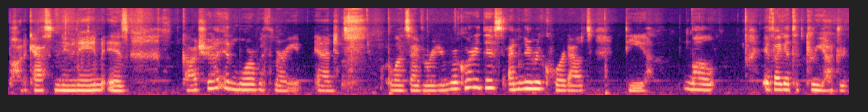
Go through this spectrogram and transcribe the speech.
podcast new name is Gotcha and More with Marie. And once I've already recorded this, I'm gonna record out the well, if I get to 300,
